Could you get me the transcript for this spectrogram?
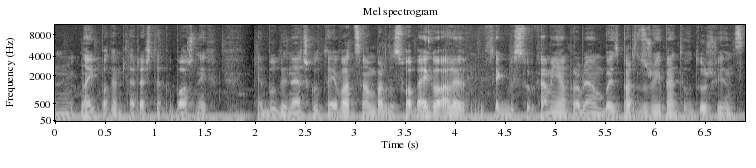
mm, no i potem te resztę pobocznych budyneczków. Tutaj władcę mam bardzo słabego, ale jakby z turkami nie mam problemu, bo jest bardzo dużo eventów dusz, więc,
